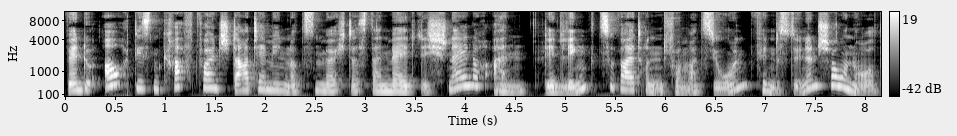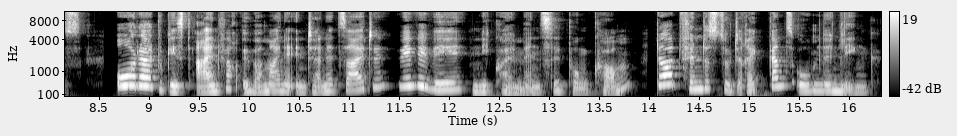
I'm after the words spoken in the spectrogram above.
Wenn du auch diesen kraftvollen Starttermin nutzen möchtest, dann melde dich schnell noch an. Den Link zu weiteren Informationen findest du in den Show Notes. Oder du gehst einfach über meine Internetseite www.nicolemenzel.com. Dort findest du direkt ganz oben den Link.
